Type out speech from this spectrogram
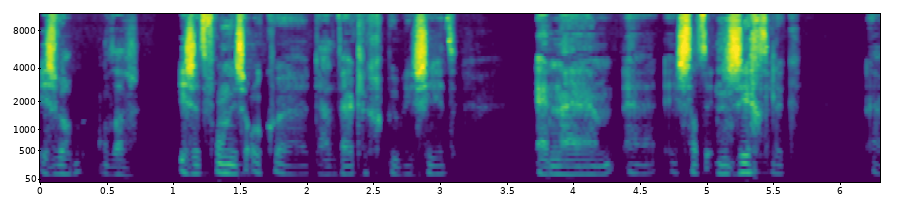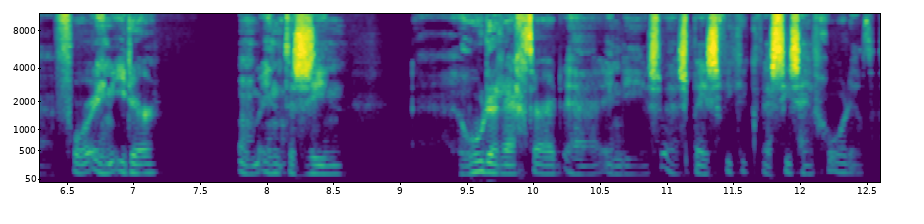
is, wel, is het vonnis ook eh, daadwerkelijk gepubliceerd. En ehm, is dat inzichtelijk voor in ieder om in te zien hoe de rechter in die specifieke kwesties heeft geoordeeld.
